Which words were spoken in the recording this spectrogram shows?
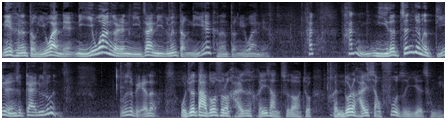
你也可能等一万年；你一万个人，你在你里面等，你也可能等一万年。他他，你的真正的敌人是概率论，不是别的。我觉得大多数人还是很想知道，就很多人还是想复制一夜成名，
